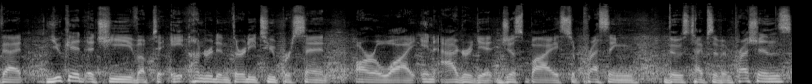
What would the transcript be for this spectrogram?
that you could achieve up to 832% ROI in aggregate just by suppressing those types of impressions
